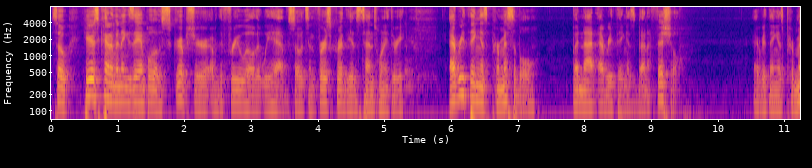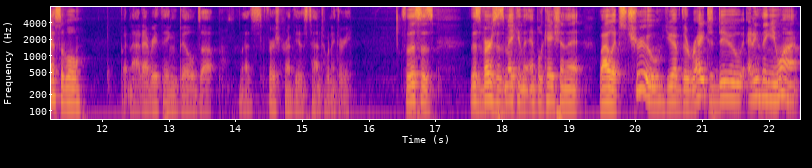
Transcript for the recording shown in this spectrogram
So here's kind of an example of scripture of the free will that we have. So it's in 1 Corinthians 10 23. Everything is permissible, but not everything is beneficial. Everything is permissible, but not everything builds up. That's 1 Corinthians 10 23. So this is this verse is making the implication that while it's true you have the right to do anything you want,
